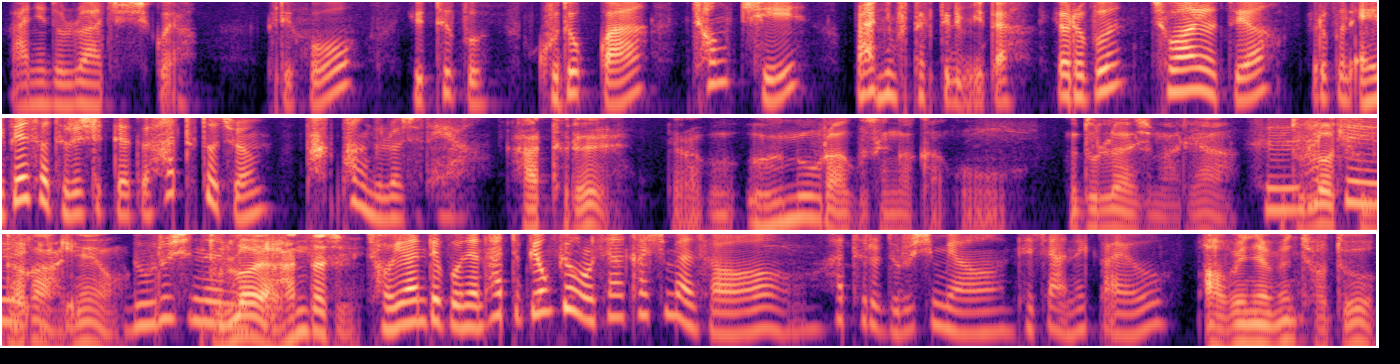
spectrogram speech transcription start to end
많이 놀러와 주시고요. 그리고 유튜브 구독과 청취 많이 부탁드립니다. 여러분 좋아요도요. 여러분 앱에서 들으실 때도 하트도 좀 팍팍 눌러주세요. 하트를 여러분 의무라고 생각하고 눌러야지 말이야. 그 눌러준다가 아니에요. 누르시는 눌러야 게 한다지. 저희한테 보낸 하트 뿅뿅으로 생각하시면서 하트를 누르시면 되지 않을까요? 아 왜냐면 저도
